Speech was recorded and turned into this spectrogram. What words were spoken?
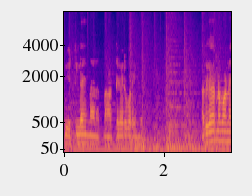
കേട്ടില്ല എന്നാണ് നാട്ടുകാർ പറയുന്നത്. അത് കാരണമാണ്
